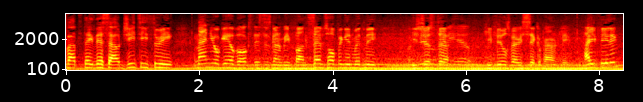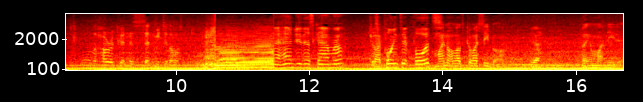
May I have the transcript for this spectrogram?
About to take this out. GT3 manual gearbox. This is gonna be fun. Seb's hopping in with me. He's just, uh, he feels very sick apparently. How are you feeling? Well, the hurricane has sent me to the hospital. I'm gonna hand you this camera. Just I- point it forwards. Am I not allowed to put my seatbelt on? Yeah. I think I might need it.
